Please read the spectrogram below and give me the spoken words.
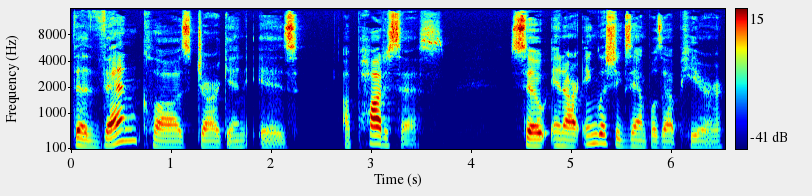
The then clause jargon is apodosis. So in our English examples up here,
